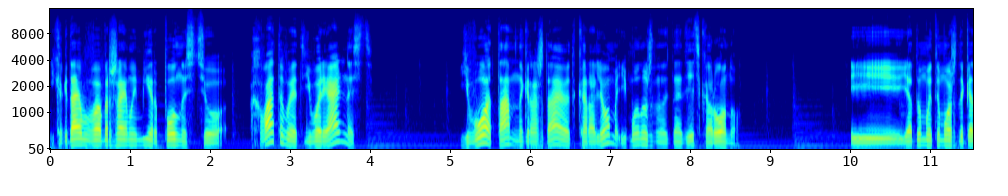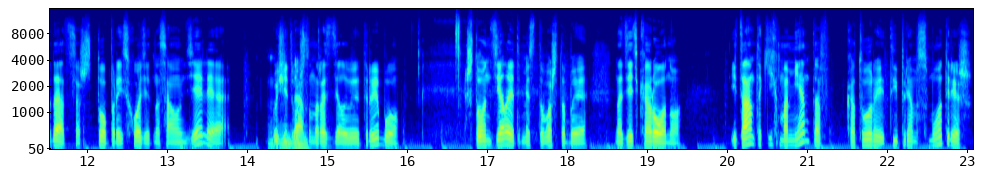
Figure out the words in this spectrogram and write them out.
И когда его воображаемый мир полностью охватывает его реальность, его там награждают королем, ему нужно надеть корону. И я думаю, ты можешь догадаться, что происходит на самом деле, учитывая, Да. что он разделывает рыбу, что он делает вместо того, чтобы надеть корону. И там таких моментов, которые ты прям смотришь,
